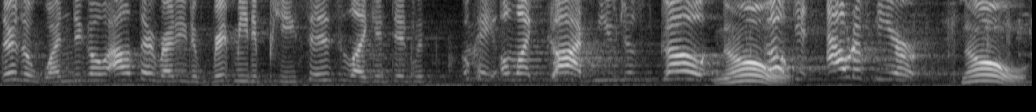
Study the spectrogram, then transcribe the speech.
there's a Wendigo out there ready to rip me to pieces like it did with. Okay. Oh my god! Will you just go? No. Go get out of here! No.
